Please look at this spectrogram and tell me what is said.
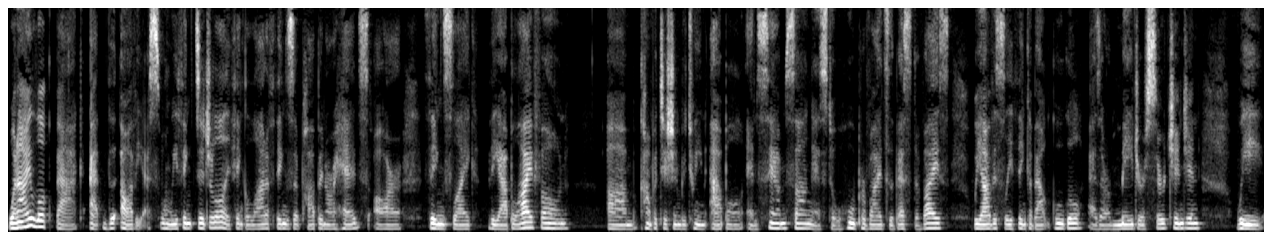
When I look back at the obvious, when we think digital, I think a lot of things that pop in our heads are things like the Apple iPhone, um, competition between Apple and Samsung as to who provides the best device. We obviously think about Google as our major search engine. We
